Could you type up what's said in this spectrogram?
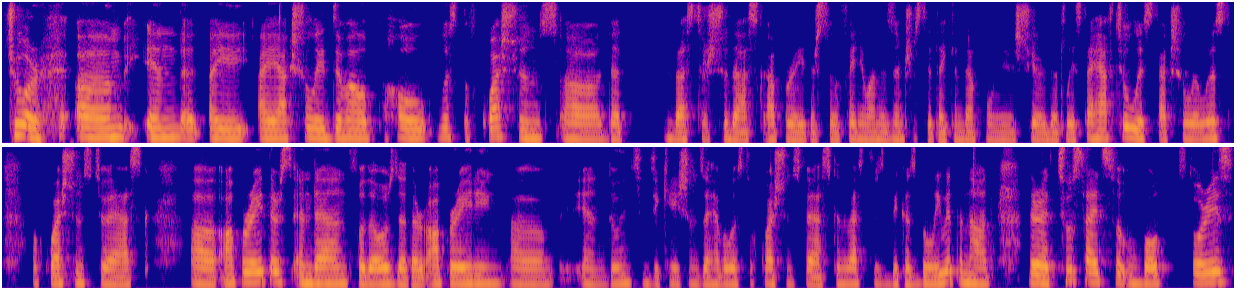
Sure, um, and I I actually developed a whole list of questions uh, that investors should ask operators. So if anyone is interested, I can definitely share that list. I have two lists actually, a list of questions to ask uh, operators. And then for those that are operating um, and doing syndications, I have a list of questions to ask investors because believe it or not, there are two sides of both stories.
